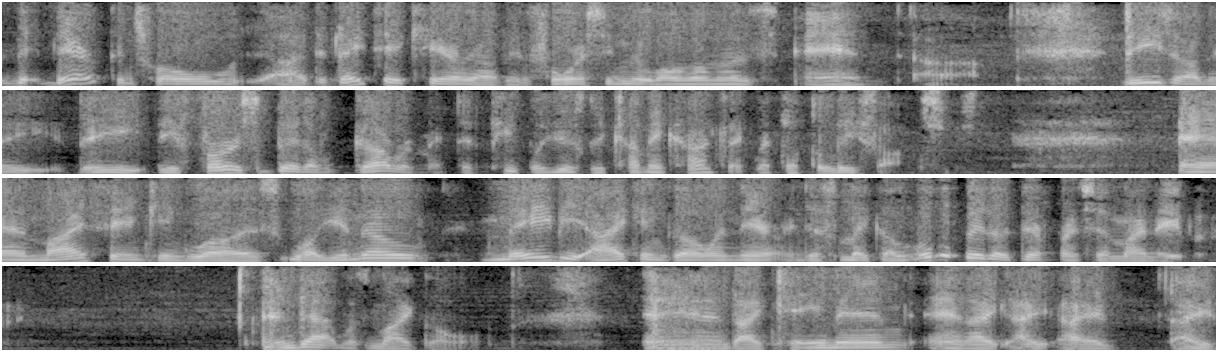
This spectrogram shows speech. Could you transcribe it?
their control uh, that they take care of enforcing the laws, and uh, these are the, the the first bit of government that people usually come in contact with the police officers. And my thinking was, well, you know, maybe I can go in there and just make a little bit of difference in my neighborhood. And that was my goal. And I came in and I, I, I, I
